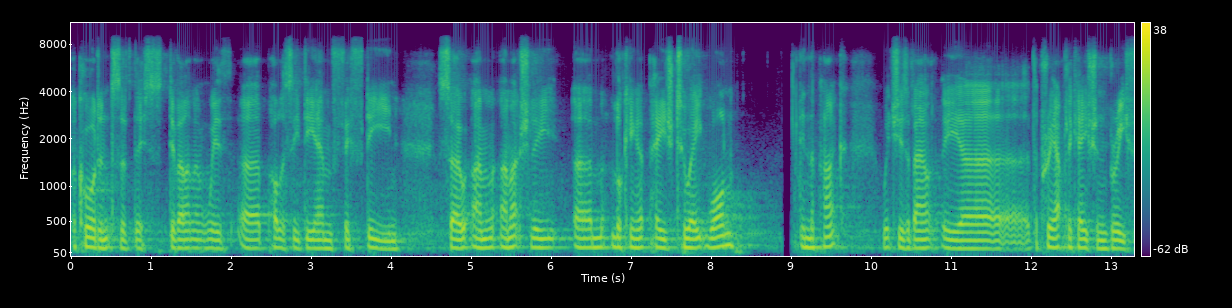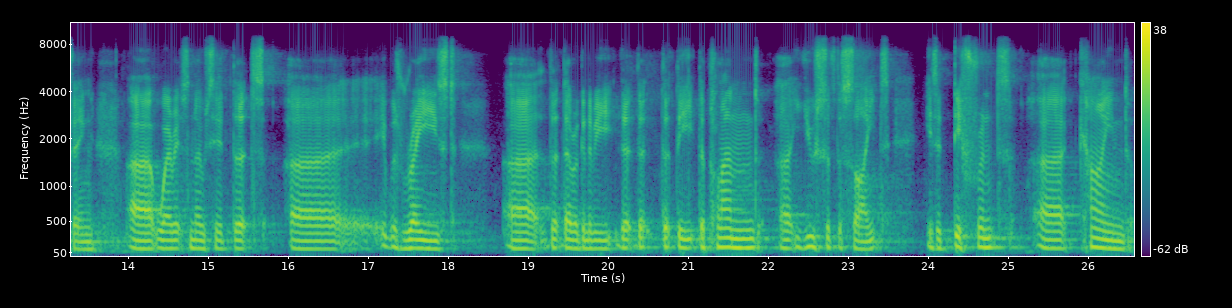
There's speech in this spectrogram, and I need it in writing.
accordance of this development with uh, policy DM15. So I'm I'm actually um, looking at page 281 in the pack which is about the uh, the pre-application briefing, uh, where it's noted that uh, it was raised uh, that there are going to be that, that, that the the planned uh, use of the site is a different uh, kind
